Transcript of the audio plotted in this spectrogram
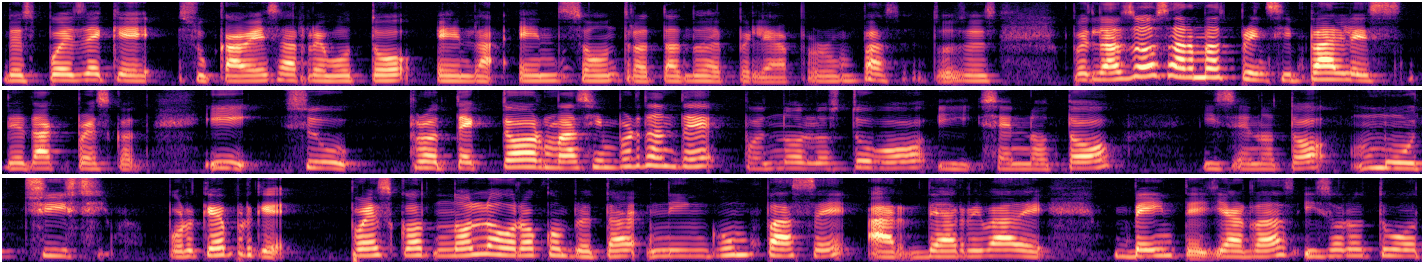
después de que su cabeza rebotó en la end zone tratando de pelear por un pase. Entonces, pues las dos armas principales de Dak Prescott y su protector más importante, pues no los tuvo y se notó y se notó muchísimo. ¿Por qué? Porque Prescott no logró completar ningún pase de arriba de 20 yardas y solo tuvo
